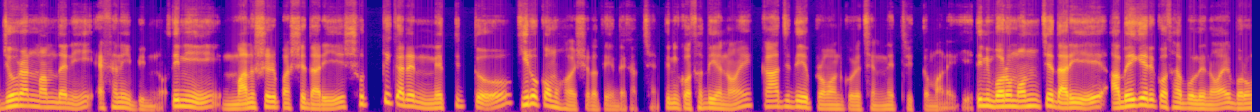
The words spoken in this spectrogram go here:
জোহরান মামদানি এখানেই ভিন্ন। তিনি মানুষের পাশে দাঁড়িয়ে সত্যিকারের নেতৃত্ব কীরকম হয় সেটা তিনি দেখাচ্ছেন। তিনি কথা দিয়ে নয়, কাজ দিয়ে প্রমাণ করেছেন নেতৃত্ব মানে কি। তিনি বড় মঞ্চে দাঁড়িয়ে আবেগের কথা বলে নয়, বরং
